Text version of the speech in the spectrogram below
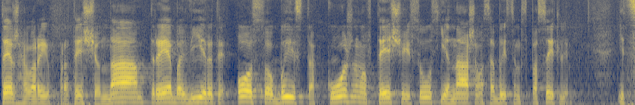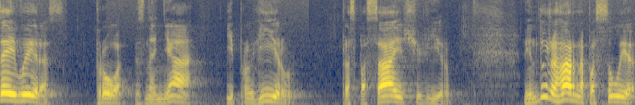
теж говорив про те, що нам треба вірити особисто кожному в те, що Ісус є нашим особистим Спасителем. І цей вираз про знання і про віру, про спасаючу віру, він дуже гарно пасує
